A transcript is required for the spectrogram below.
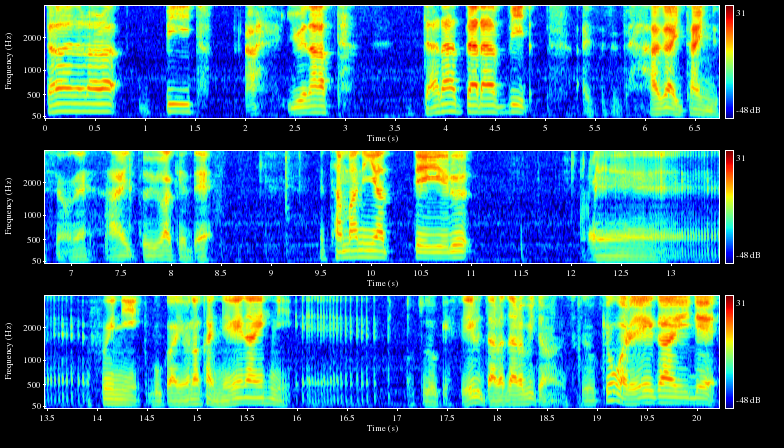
ダラダラビート。あ、言えなかった。ダラダラビート。歯が痛いんですよね。はい、というわけで、たまにやっている、えー、不意に僕は夜中に寝れない日に、えー、お届けしているダラダラビートなんですけど、今日は例外で、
